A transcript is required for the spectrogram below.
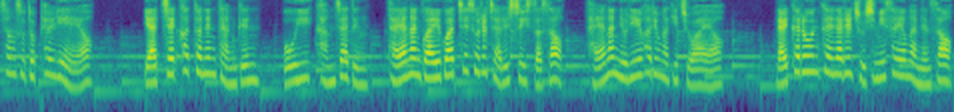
청소도 편리해요. 야채 커터는 당근, 오이, 감자 등 다양한 과일과 채소를 자를 수 있어서 다양한 요리에 활용하기 좋아요. 날카로운 칼날을 조심히 사용하면서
